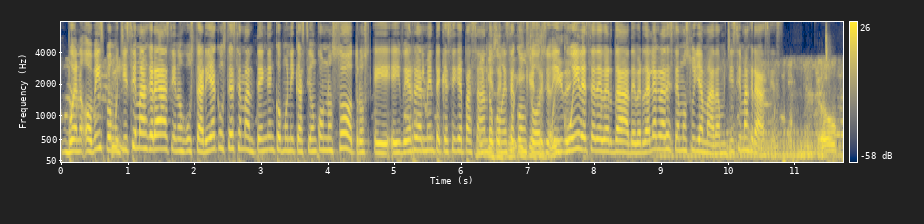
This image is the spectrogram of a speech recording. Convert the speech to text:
Bueno, obispo, Sí. muchísimas gracias. Nos gustaría que usted se mantenga en comunicación con nosotros eh, y ver realmente qué sigue pasando con se ese y consorcio. Y, cuídese de verdad. De verdad le agradecemos su llamada. Muchísimas gracias. Ok.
